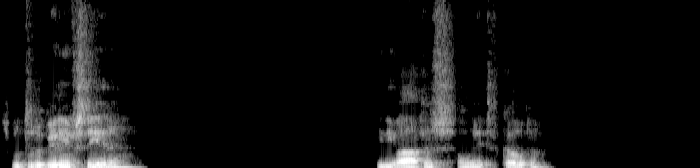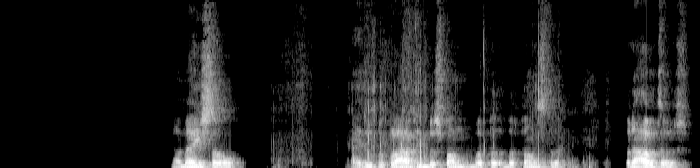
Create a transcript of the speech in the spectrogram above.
Ze moet natuurlijk weer investeren. In die wapens om weer te verkopen. Nou, meestal, hij doet beplating, bespan, van de auto's.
